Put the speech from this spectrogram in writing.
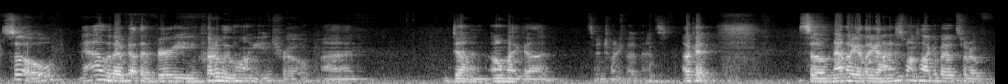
So now that I've got that very incredibly long intro uh, done, oh my god, it's been 25 minutes. Okay, so now that I got that I just want to talk about sort of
